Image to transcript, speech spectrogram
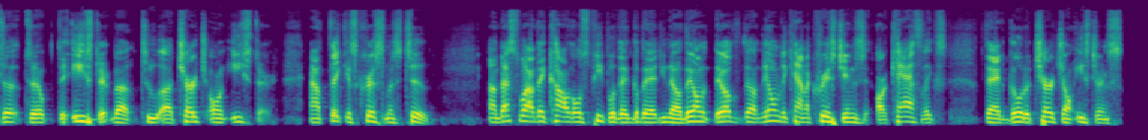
to to, to Easter uh, to a church on Easter. And I think it's Christmas too. Um, that's why they call those people that that you know they only, they're the only kind of Christians or Catholics that go to church on Easter and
